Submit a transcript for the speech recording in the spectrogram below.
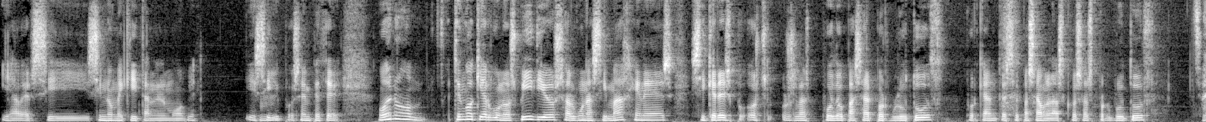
y a ver si, si no me quitan el móvil. Y sí, pues empecé. Bueno, tengo aquí algunos vídeos, algunas imágenes. Si queréis, os, las puedo pasar por Bluetooth, porque antes se pasaban las cosas por Bluetooth. Sí.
